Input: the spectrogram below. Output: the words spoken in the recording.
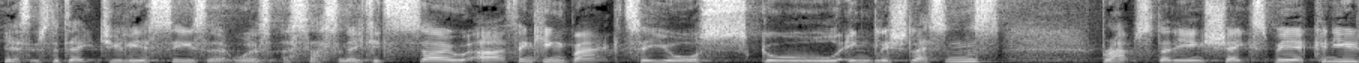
Yes, it was the date Julius Caesar was assassinated. So, uh, thinking back to your school English lessons, perhaps studying Shakespeare, can you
